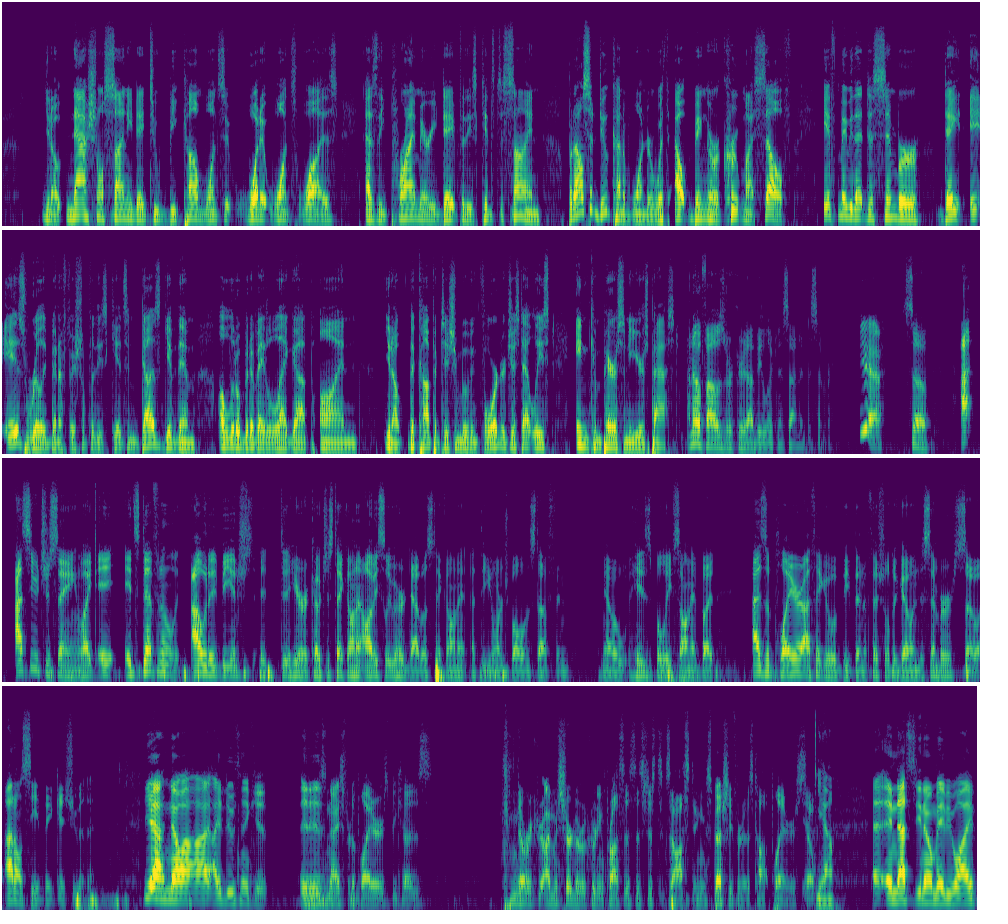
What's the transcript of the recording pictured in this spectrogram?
you know National Signing Day to become once it what it once was as the primary date for these kids to sign. But I also do kind of wonder, without being a recruit myself, if maybe that December date i- is really beneficial for these kids and does give them a little bit of a leg up on you know the competition moving forward, or just at least in comparison to years past. I know if I was a recruit, I'd be looking to sign in December. Yeah. So I I see what you're saying. Like it, it's definitely I would be interested to hear a coach's take on it. Obviously, we heard Dabo's take on it at the Orange Bowl and stuff, and you know his beliefs on it. But as a player, I think it would be beneficial to go in December. So I don't see a big issue with it. Yeah, no, I, I do think it it is nice for the players because the I'm sure the recruiting process is just exhausting, especially for those top players. So, Yeah. And that's you know maybe why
